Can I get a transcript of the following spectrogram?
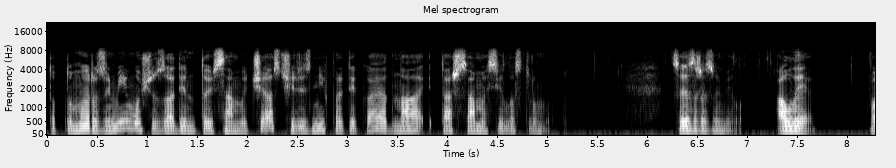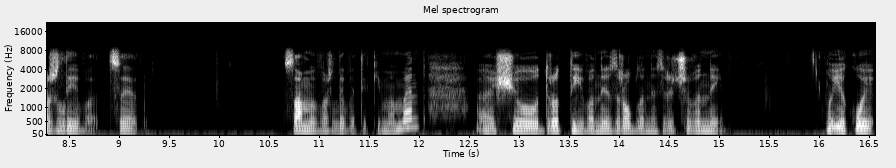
Тобто ми розуміємо, що за один той самий час через них протікає одна і та ж сама сила струму. Це зрозуміло. Але важливо, це Саме важливий такий момент, е, що дроти вони зроблені з речовини, у якої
